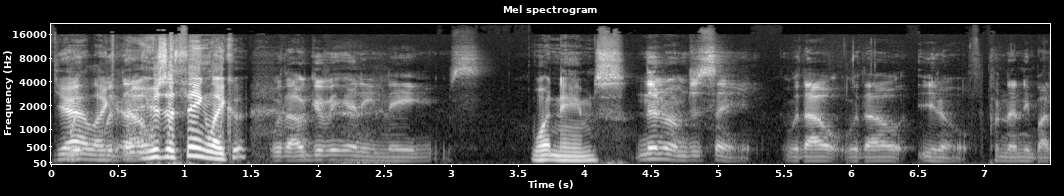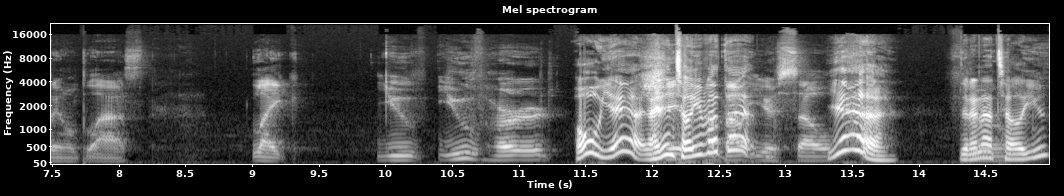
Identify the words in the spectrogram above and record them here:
yeah, With- like without- here's the thing, like Without giving any names. what names? No, no, I'm just saying. Without, without, you know, putting anybody on blast. Like, you, you've heard. Oh yeah, I didn't tell you about, that. yourself. Yeah, did I not tell you?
